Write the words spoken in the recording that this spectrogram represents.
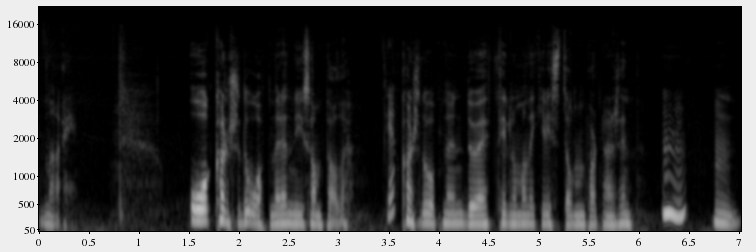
Nei. Og kanskje det åpner en ny samtale. Ja. Kanskje det åpner en dør til noe man ikke visste om partneren sin. Mhm. Mm.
